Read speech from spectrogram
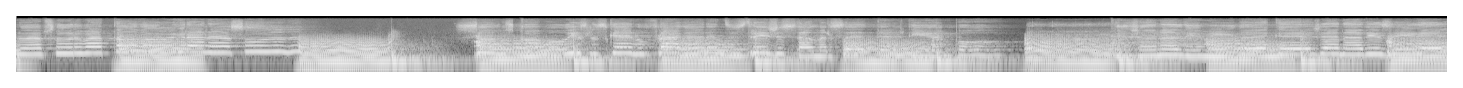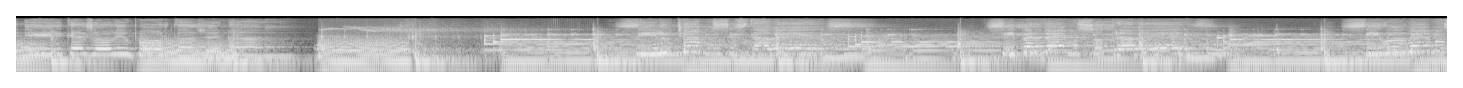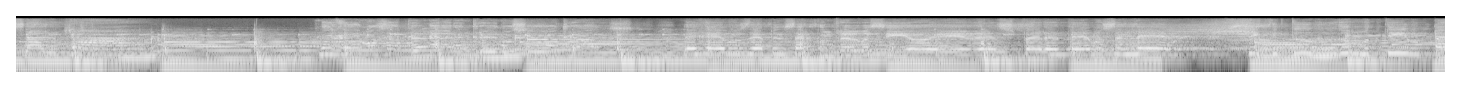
lo absorba todo el gran azul. Somos como islas que naufragan entre estrellas a merced del tiempo. Y que solo importa llenar. Si luchamos esta vez, si perdemos otra vez, si volvemos a luchar, dejemos de pelear entre nosotros, dejemos de pensar contra el vacío y despertemos en él. Sé que tuve algún motivo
